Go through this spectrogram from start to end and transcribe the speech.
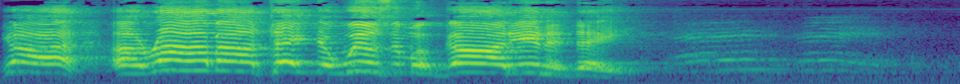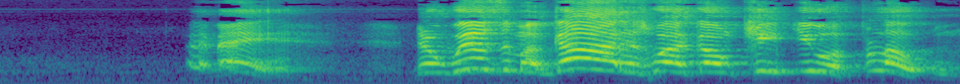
God, uh, Rob, I'll take the wisdom of God any day. Amen. The wisdom of God is what's going to keep you afloat.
